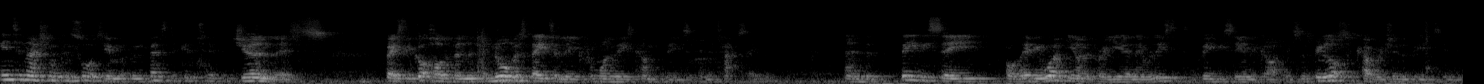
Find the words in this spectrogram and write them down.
International Consortium of Investigative Journalists basically got hold of an enormous data leak from one of these companies in a tax haven. And the BBC, or they've been working on it for a year, and they released it to the BBC and the Guardian. So there's been lots of coverage in the BBC the.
